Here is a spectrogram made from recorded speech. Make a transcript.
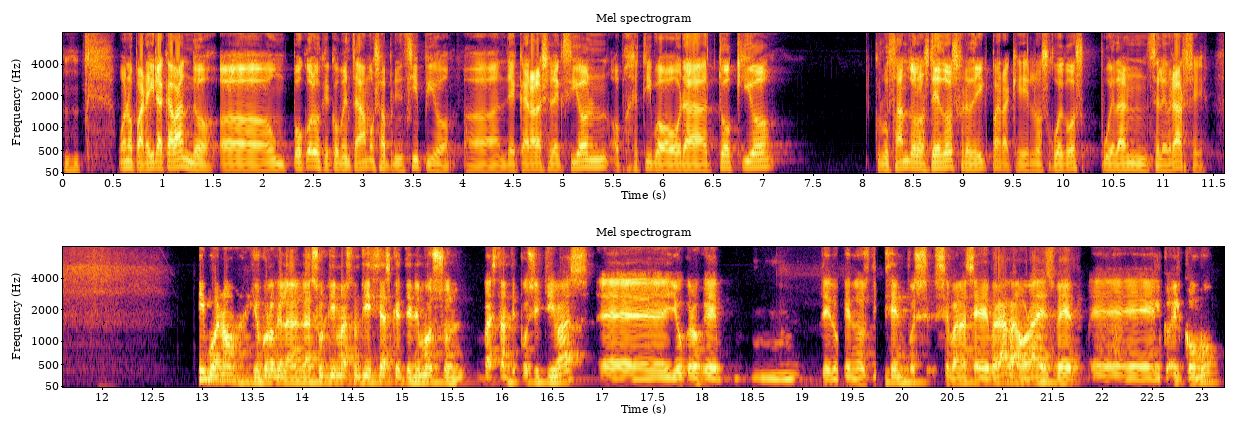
Bueno, para ir acabando, uh, un poco lo que comentábamos al principio, uh, de cara a la selección, objetivo ahora Tokio, cruzando los dedos, Frederic, para que los Juegos puedan celebrarse. Y bueno, yo creo que las últimas noticias que tenemos son bastante positivas. Eh, yo creo que mm, de lo que nos dicen, pues se van a celebrar. Ahora es ver eh, el, cómo.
